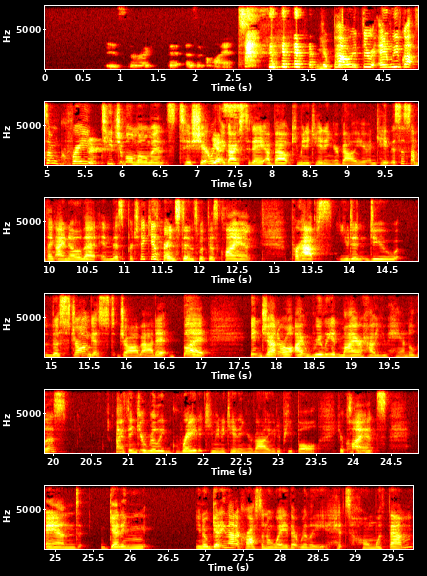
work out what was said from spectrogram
is the right fit as a client. You're powered through, and we've got some great teachable moments to share with Yes. you guys today about communicating your value. And Kate, this is something I know that in this particular instance with this client, perhaps you didn't do the strongest job at it, but in general, I really admire how you handle this. I think you're really great at communicating your value to people, your clients, and getting you know, getting that across in a way that really hits home with them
